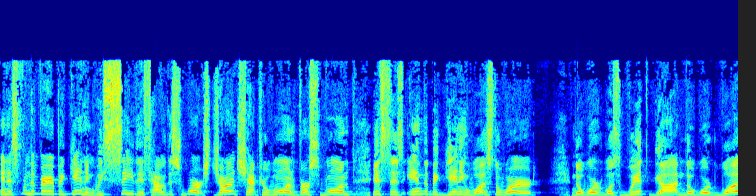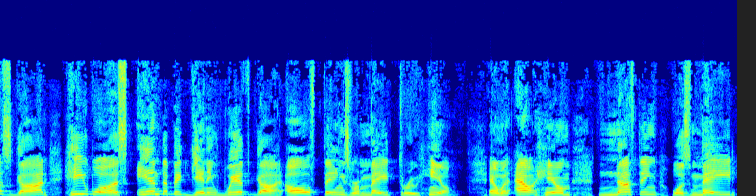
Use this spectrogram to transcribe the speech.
And it's from the very beginning. We see this, how this works. John chapter 1, verse 1, it says, In the beginning was the Word. The Word was with God, and the Word was God. He was in the beginning with God. All things were made through Him and without him, nothing was made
